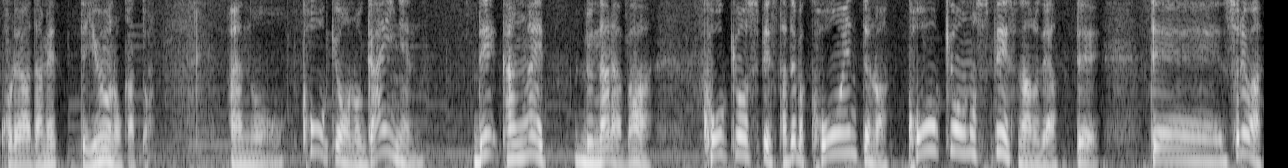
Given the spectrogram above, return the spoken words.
これはダメっていうのかと。あの公共の概念で考えるならば公共スペース例えば公園っていうのは公共のスペースなのであってでそれは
